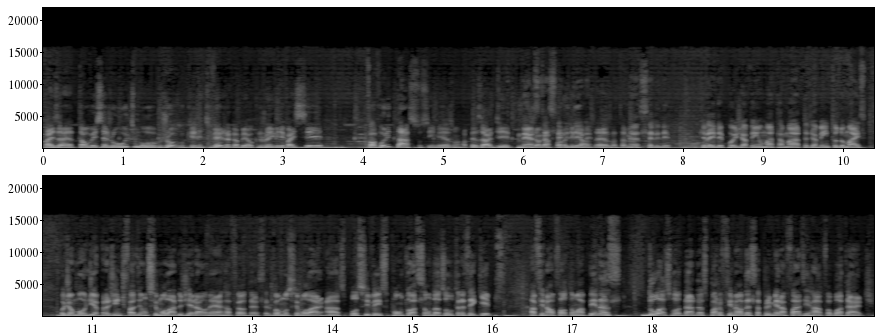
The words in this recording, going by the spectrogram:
Mas é, talvez seja o último jogo que a gente veja, Gabriel, que o Joinville vai ser favoritaço, assim mesmo. Apesar de Nesta jogar fora série de D, casa. né? É, exatamente. Nessa série D. Porque daí depois já vem o mata-mata, já vem tudo mais. Hoje é um bom dia pra gente fazer um simulado geral, né, Rafael Tesser? Vamos simular as possíveis pontuação das outras equipes. Afinal, faltam apenas duas rodadas para o final dessa primeira fase, Rafa. Boa tarde.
